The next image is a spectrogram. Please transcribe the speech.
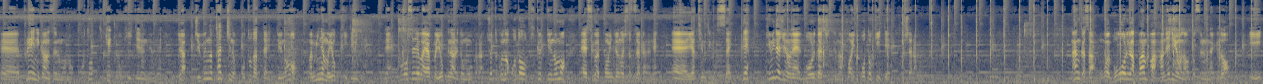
えー、プレーに関するもの音って結構聞いてるんだよね。じゃあ自分のタッチの音だったりっていうのを、まあ、みんなもよく聞いてみて。ね、こうすればやっぱ良くなると思うからちょっとこの音を聞くっていうのも、えー、すごいポイントの一つだからね、えー、やってみてください。で君たちのねボールタッチっていうのははい音聞いてそしたら。なんかさこれボールがパンパン跳ねるような音するんだけどいい？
